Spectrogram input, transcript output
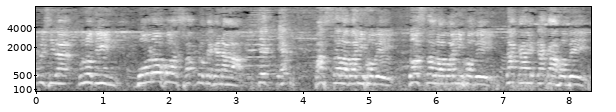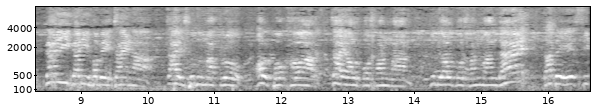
ওবিসিরা কোনোদিন বড় হওয়ার স্বপ্ন দেখে না যে পাঁচতলা বাড়ি হবে, দশতলা বাড়ি হবে, টাকায় টাকা হবে, গাড়ি গাড়ি হবে, চায় না। চাই শুধুমাত্র অল্প খাওয়ার চাই অল্প সম্মান। যদি অল্প সম্মান দেয়, তাতে এসসি,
